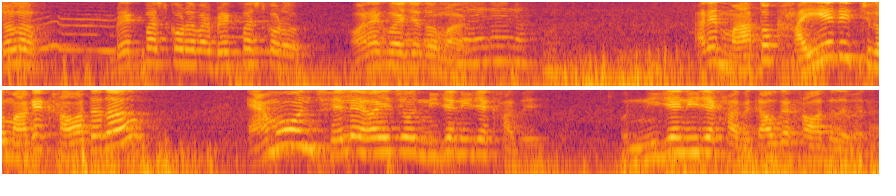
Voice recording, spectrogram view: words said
চলো ব্রেকফাস্ট করো এবার ব্রেকফাস্ট করো। অনেক হয়েছে তোমার। না না না। আরে মা তো খাইয়ে দিচ্ছিল। মাকে খাওয়াতে দাও। এমন ছেলে হয়েছে ও নিজে নিজে খাবে। ও নিজে নিজে খাবে, কাউকে খাওয়াতে দেবে না।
